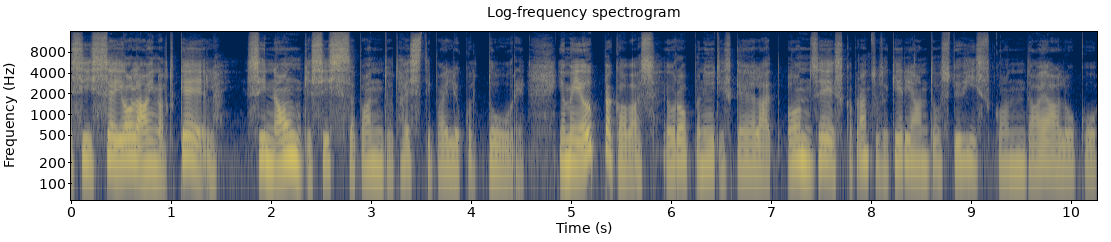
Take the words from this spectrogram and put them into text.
siis see ei ole ainult keel sinna ongi sisse pandud hästi palju kultuuri. ja meie õppekavas Euroopa nüüdiskeeled on sees ka prantsuse kirjandust, ühiskonda, ajalugu,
